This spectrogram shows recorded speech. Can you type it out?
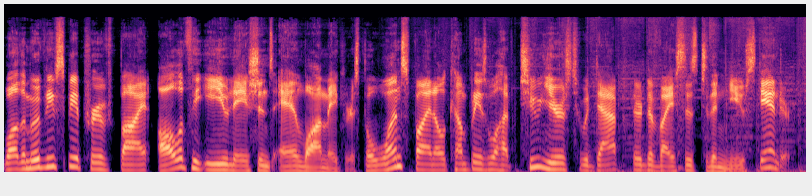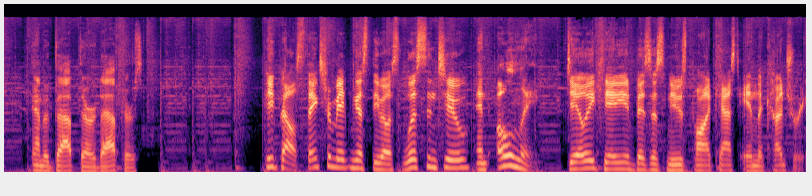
Well, the move needs to be approved by all of the EU nations and lawmakers, but once final, companies will have two years to adapt their devices to the new standard. And adapt their adapters. Peak Pals, thanks for making us the most listened to and only daily Canadian business news podcast in the country.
